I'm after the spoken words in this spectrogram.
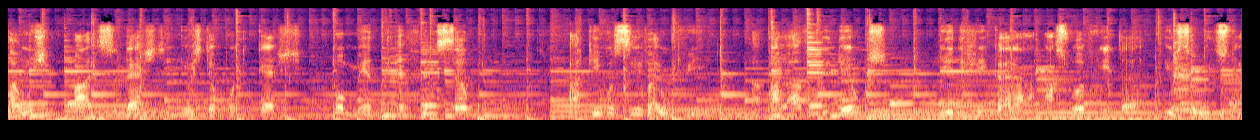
da Ungipade Sudeste. Este é o podcast Momento de Reflexão. Aqui você vai ouvir a palavra de Deus e edificará a sua vida e o seu ministério.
